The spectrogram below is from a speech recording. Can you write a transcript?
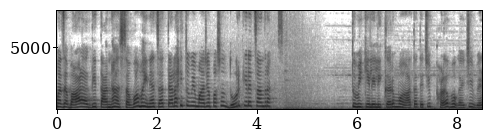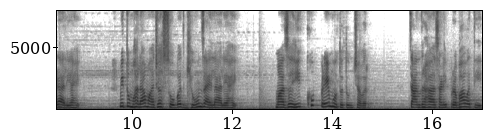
माझा बाळ अगदी तान्हा सव्वा महिन्याचा त्यालाही तुम्ही माझ्यापासून दूर केलं चांद्रा तुम्ही केलेली कर्म आता त्याची फळं भोगायची वेळ आली आहे. मी तुम्हाला माझ्या सोबत घेऊन जायला आले आहे. माझंही खूप प्रेम होतं तुमच्यावर. चांद्रहास आणि प्रभावती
